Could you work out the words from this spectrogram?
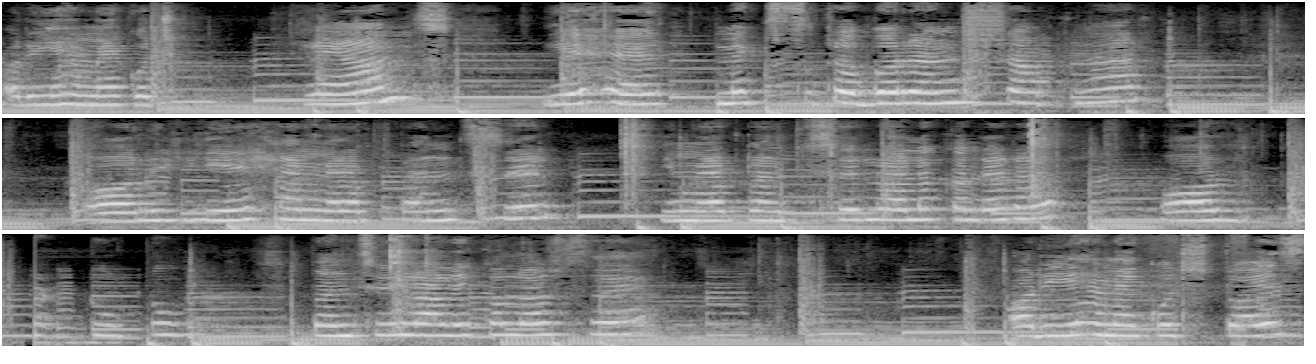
और ये हमें कुछ क्रेयंस ये है मिक्स रबर एंड शार्पनर और ये है मेरा पेंसिल ये मेरा पेंसिल वाला कलर है। और टू टू पेंसिल वाले कलर से और ये है मेरे कुछ टॉयज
